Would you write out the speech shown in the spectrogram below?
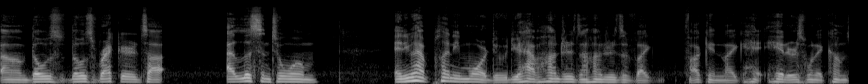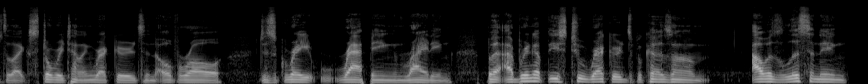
um, those those records, I, I listened to them, and you have plenty more, dude. You have hundreds and hundreds of like fucking like hitters when it comes to like storytelling records and overall just great rapping and writing. But I bring up these two records because um I was listening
